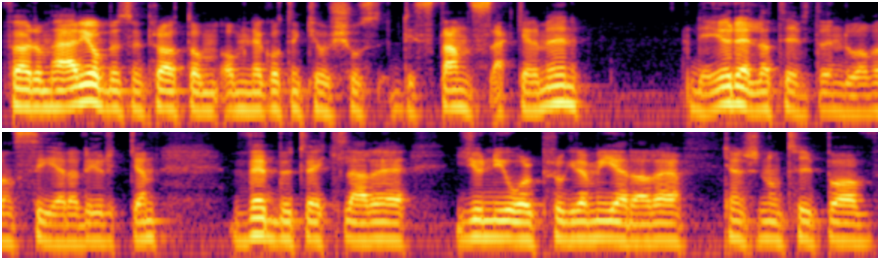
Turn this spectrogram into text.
För de här jobben som vi pratar om, om ni har gått en kurs hos Distansakademin, det är ju relativt ändå avancerade yrken. Webbutvecklare, juniorprogrammerare, kanske någon typ av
